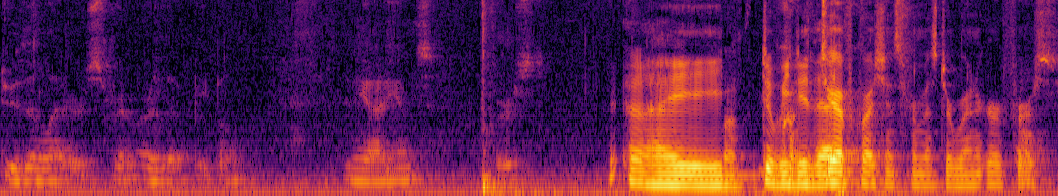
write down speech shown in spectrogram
Do the letters for, or the people in the audience first? I, Well, do we do that. Do you have that? questions for Mr. Winiger first?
